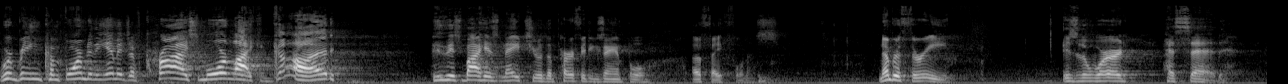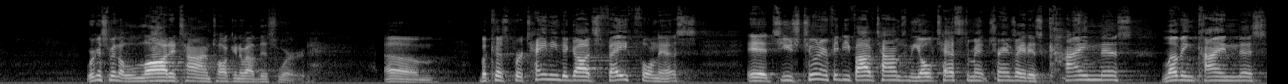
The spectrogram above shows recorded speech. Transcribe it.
we're being conformed to the image of Christ, more like God, who is by His nature the perfect example of faithfulness. Number three is the word hesed. We're going to spend a lot of time talking about this word. Um, because pertaining to God's faithfulness, it's used 255 times in the Old Testament, translated as kindness, loving kindness,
